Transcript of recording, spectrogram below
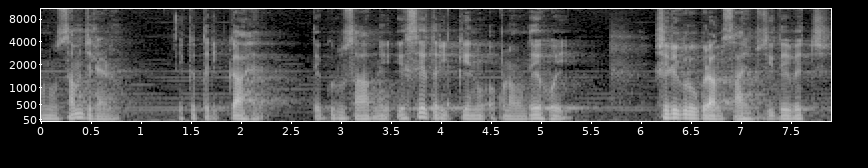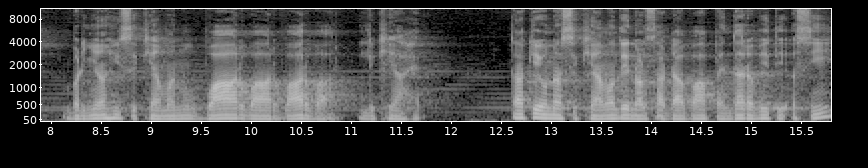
ਉਹਨੂੰ ਸਮਝ ਲੈਣਾ ਇੱਕ ਤਰੀਕਾ ਹੈ। ਤੇ ਗੁਰੂ ਸਾਹਿਬ ਨੇ ਇਸੇ ਤਰੀਕੇ ਨੂੰ ਅਪਣਾਉਂਦੇ ਹੋਏ ਸ੍ਰੀ ਗੁਰੂ ਗ੍ਰੰਥ ਸਾਹਿਬ ਜੀ ਦੇ ਵਿੱਚ ਬੜੀਆਂ ਹੀ ਸਿੱਖਿਆਵਾਂ ਨੂੰ ਵਾਰ-ਵਾਰ ਵਾਰ-ਵਾਰ ਲਿਖਿਆ ਹੈ। ਤਾਂ ਕਿ ਉਹਨਾਂ ਸਿੱਖਿਆਵਾਂ ਦੇ ਨਾਲ ਸਾਡਾ ਵਾਹ ਪੈਂਦਾ ਰਹੇ ਤੇ ਅਸੀਂ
